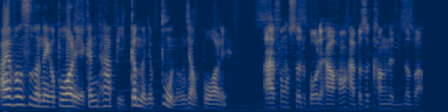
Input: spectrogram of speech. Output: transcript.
，iPhone 四的那个玻璃跟它比根本就不能叫玻璃。iPhone 四的玻璃还好像还不是康宁的吧？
